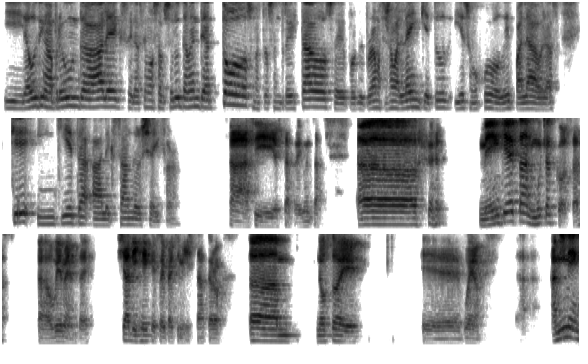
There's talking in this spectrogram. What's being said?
Y la última pregunta, Alex, se la hacemos absolutamente a todos nuestros entrevistados, eh, porque el programa se llama La Inquietud y es un juego de palabras. ¿Qué inquieta a Alexander Schaefer? Ah, sí, esta pregunta. Uh, me inquietan muchas cosas, uh, obviamente. Ya dije que soy pesimista, pero um, no soy, eh, bueno, a mí me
